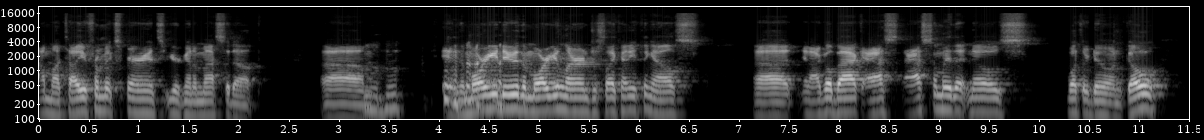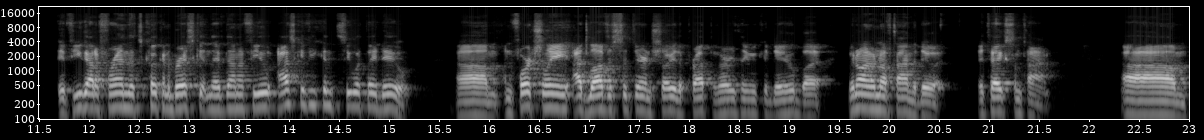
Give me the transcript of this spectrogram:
I'm gonna tell you from experience. You're gonna mess it up. Um, and the more you do, the more you learn. Just like anything else. Uh, and I go back, ask ask somebody that knows what they're doing. Go if you got a friend that's cooking a brisket and they've done a few, ask if you can see what they do. Um, unfortunately, I'd love to sit there and show you the prep of everything we could do, but we don't have enough time to do it. It takes some time. Um,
